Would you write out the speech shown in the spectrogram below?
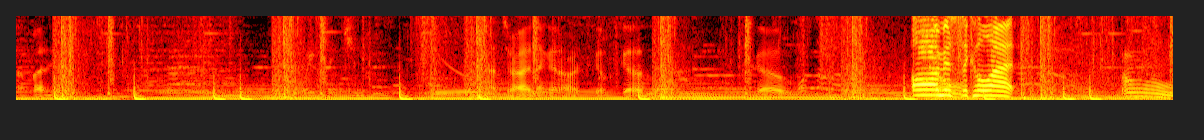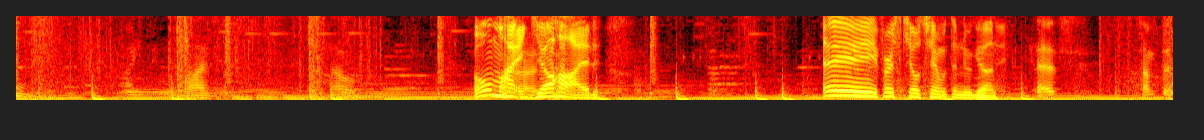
somebody. That's right, nigga. All right, let's go. Go. Go. Oh, I missed the Colette. Oh. Fine. No. Oh my Uh, god. Hey, first kill chain with the new gun. That's something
